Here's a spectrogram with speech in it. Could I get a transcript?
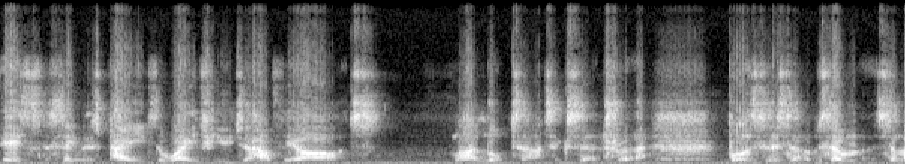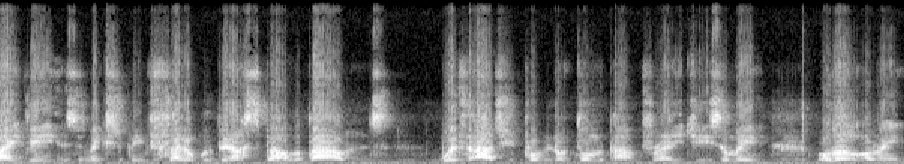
it's the thing that's paved the way for you to have the art like looked at, etc. But so, so, so maybe it's a mixture of being fed up with being asked about the band, with actually probably not done the band for ages. I mean, although I mean,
